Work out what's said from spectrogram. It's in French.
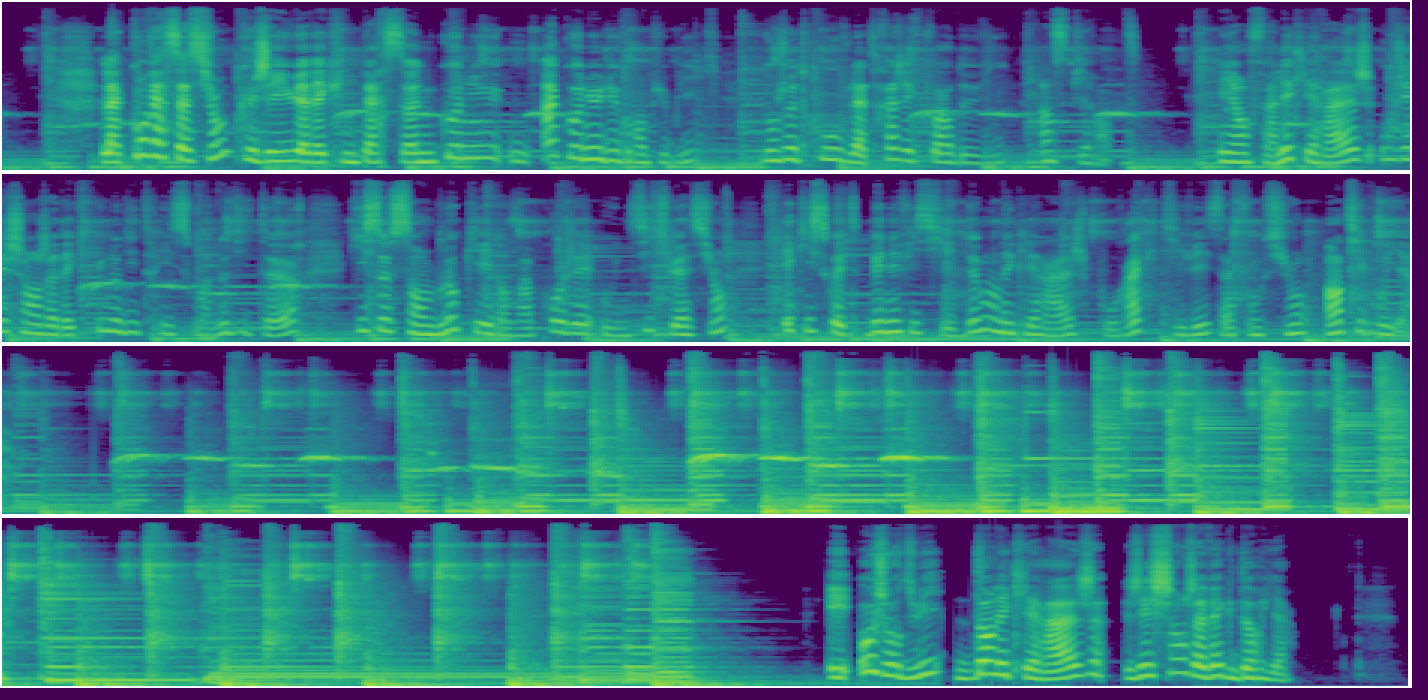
La conversation que j'ai eue avec une personne connue ou inconnue du grand public, dont je trouve la trajectoire de vie inspirante. Et enfin l'éclairage, où j'échange avec une auditrice ou un auditeur qui se sent bloqué dans un projet ou une situation et qui souhaite bénéficier de mon éclairage pour activer sa fonction anti-brouillard. Et aujourd'hui, dans l'éclairage, j'échange avec Doria.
